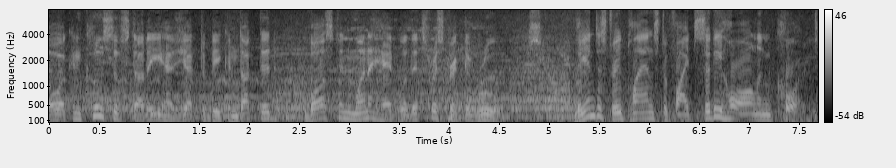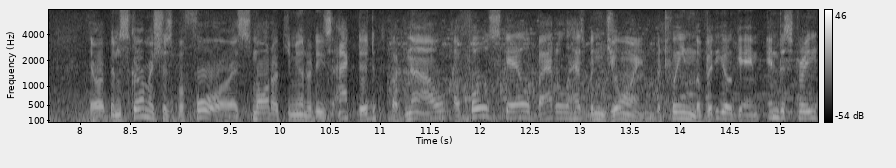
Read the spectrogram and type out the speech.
Though a conclusive study has yet to be conducted, Boston went ahead with its restrictive rules. The industry plans to fight City Hall in court. There have been skirmishes before as smaller communities acted, but now a full-scale battle has been joined between the video game industry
